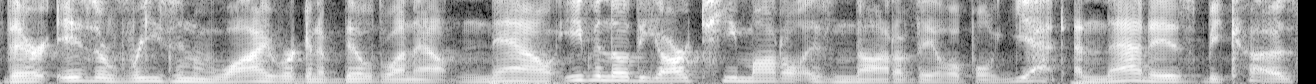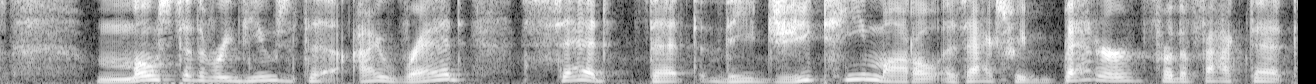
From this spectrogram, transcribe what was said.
There is a reason why we're going to build one out now, even though the RT model is not available yet, and that is because most of the reviews that I read said that the GT model is actually better for the fact that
